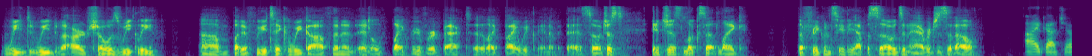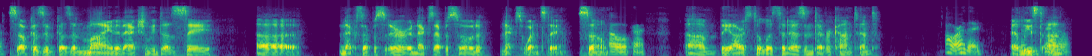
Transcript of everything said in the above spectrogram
we we our show is weekly, um, but if we take a week off, then it, it'll like revert back to like bi-weekly and everything. like that. So it just it just looks at like the frequency of the episodes and averages it out. I gotcha. So because because in mine it actually does say uh, next episode or next episode next Wednesday. So Oh, okay. um, they are still listed as Endeavor content, Oh, are they? At least on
